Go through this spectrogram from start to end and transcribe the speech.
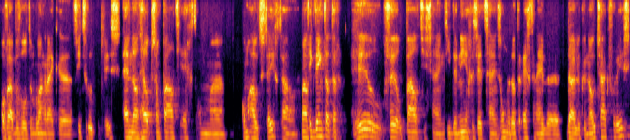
Of waar bijvoorbeeld een belangrijke fietsroute is. En dan helpt zo'n paaltje echt om, eh, om auto's tegen te houden. Maar ik denk dat er heel veel paaltjes zijn die er neergezet zijn zonder dat er echt een hele duidelijke noodzaak voor is.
